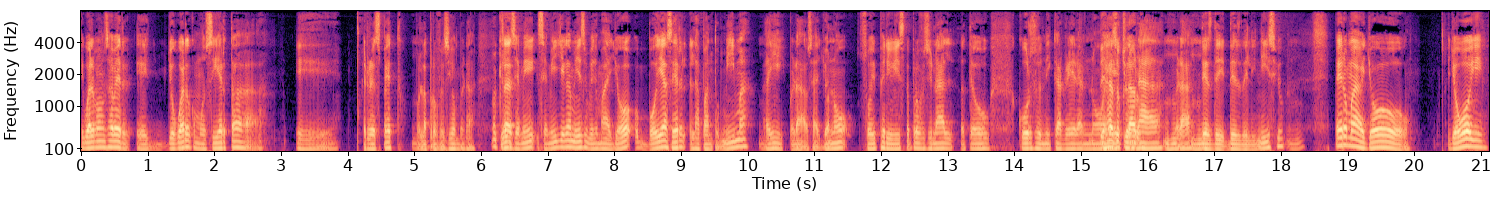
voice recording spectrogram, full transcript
igual vamos a ver, eh, yo guardo como cierta eh, respeto por la profesión, ¿verdad? O sea, si a mí, si a mí llega a mí y dice, ma, yo voy a hacer la pantomima ahí, ¿verdad? O sea, yo no soy periodista profesional, no tengo cursos ni carrera, no Deja he hecho claro. nada, ¿verdad? Desde, desde el inicio. Pero, ma, yo, yo voy,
